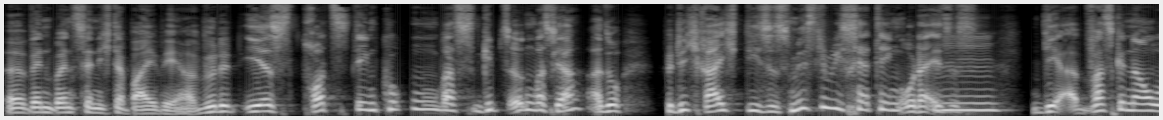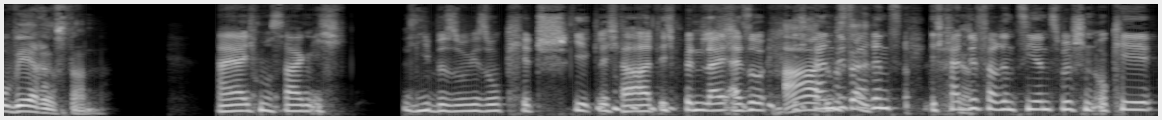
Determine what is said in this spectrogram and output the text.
äh, wenn Wednesday nicht dabei wäre. Würdet ihr es trotzdem gucken? Was gibt's irgendwas? Ja, also für dich reicht dieses Mystery-Setting oder ist mm. es mhm. die, was genau wäre es dann? Naja, ich muss sagen, ich liebe sowieso Kitsch jeglicher Art. Ich bin also ich ah, kann, differenz ich kann ja. differenzieren zwischen okay,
